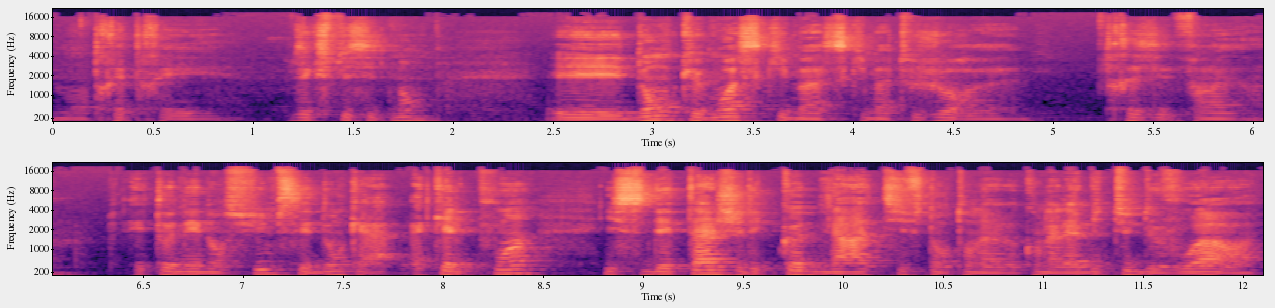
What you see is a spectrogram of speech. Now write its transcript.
montré très explicitement. Et donc moi, ce qui m'a, ce qui m'a toujours euh, très, enfin, étonné dans ce film, c'est donc à, à quel point il se détache des codes narratifs dont on a, qu'on a l'habitude de voir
